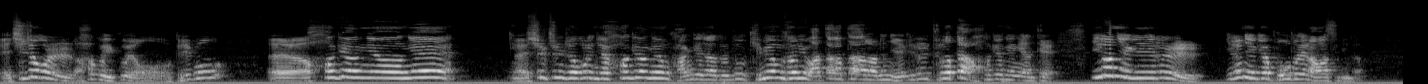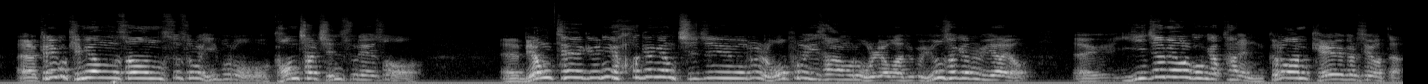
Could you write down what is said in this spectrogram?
에, 지적을 하고 있고요. 그리고 에, 허경영의 에, 실질적으로 이제 허경영 관계자들도 김영선이 왔다 갔다라는 얘기를 들었다. 허경영이한테 이런 얘기를 이런 얘기가 보도에 나왔습니다. 에, 그리고 김영선 스스로 입으로 검찰 진술에서 에, 명태균이 허경영 지지율을 5% 이상으로 올려가지고 윤석열을 위하여 에, 이재명을 공격하는 그러한 계획을 세웠다.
